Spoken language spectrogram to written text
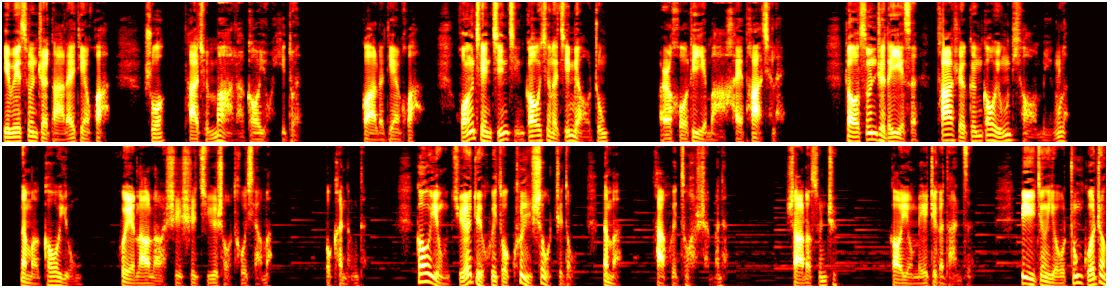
因为孙志打来电话，说他去骂了高勇一顿。挂了电话，黄倩仅仅高兴了几秒钟，而后立马害怕起来。照孙志的意思，他是跟高勇挑明了。那么高勇会老老实实举手投降吗？不可能的，高勇绝对会做困兽之斗。那么他会做什么呢？杀了孙志？高勇没这个胆子，毕竟有钟国正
